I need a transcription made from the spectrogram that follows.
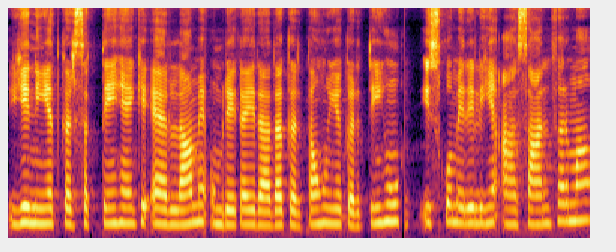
یہ نیت کر سکتے ہیں کہ اے اللہ، میں عمرے کا ارادہ کرتا ہوں یا کرتی ہوں، اس کو میرے لیے آسان فرما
